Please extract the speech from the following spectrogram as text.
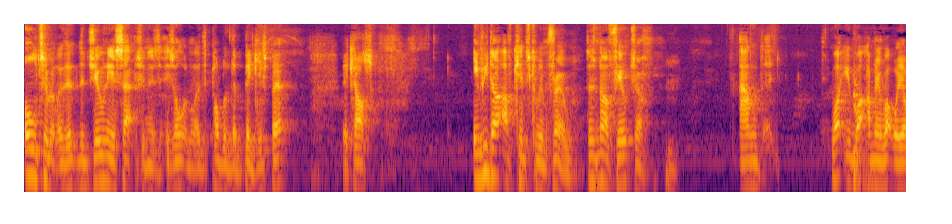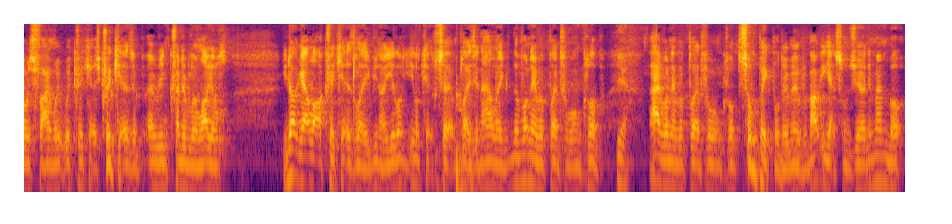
Ultimately, the, the junior section is, is ultimately probably the biggest bit because if you don't have kids coming through, there's no future. Mm. And what you what I mean, what we always find with, with cricketers, cricketers are, are, incredibly loyal. You don't get a lot of cricketers leave. You know, you look you look at certain players in our league; they've only ever played for one club. Yeah, I've only ever played for one club. Some people do move about. You get some journeymen, but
